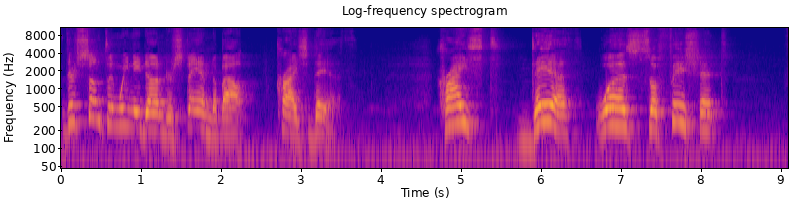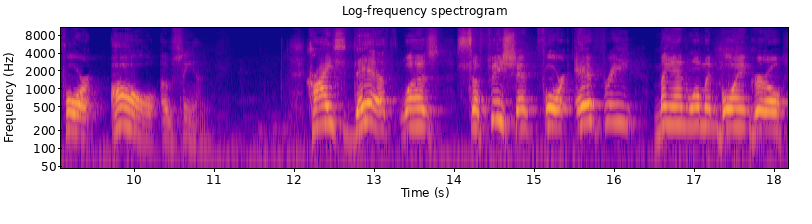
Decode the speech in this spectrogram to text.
there's something we need to understand about Christ's death. Christ's death was sufficient for all of sin. Christ's death was sufficient for every man, woman, boy, and girl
